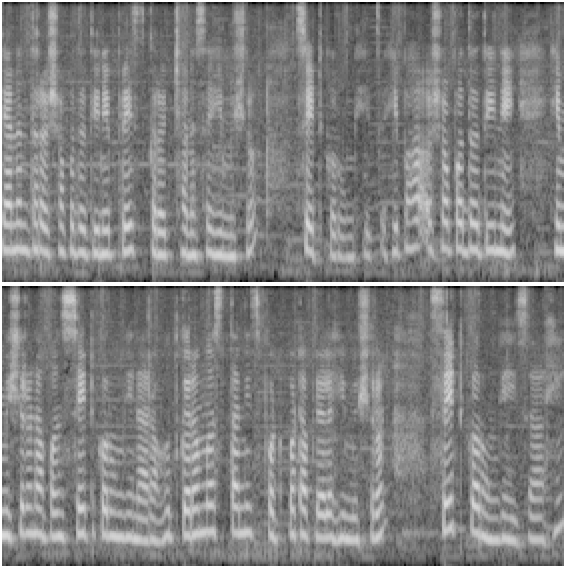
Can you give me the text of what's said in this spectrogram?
त्यानंतर अशा पद्धतीने प्रेस करत छान असं हे मिश्रण सेट करून घ्यायचं. हे पहा अशा पद्धतीने हे मिश्रण आपण सेट करून घेणार आहोत. गरम असतानाच पटपट आपल्याला हे मिश्रण सेट करून घ्यायचं आहे.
